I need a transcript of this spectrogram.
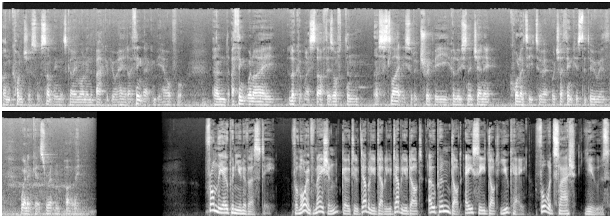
unconscious or something that's going on in the back of your head. I think that can be helpful. And I think when I look at my stuff, there's often a slightly sort of trippy, hallucinogenic quality to it, which I think is to do with when it gets written, partly. From the Open University, For more information, go to www.open.ac.uk forward slash use.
